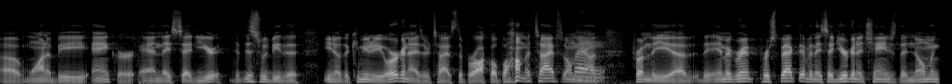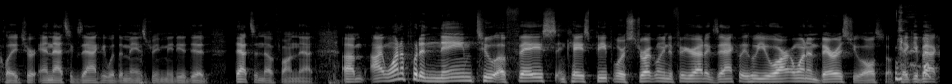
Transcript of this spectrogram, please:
uh, wannabe anchor, and they said this would be the you know the community organizer types, the Barack Obama types, only right. on, from the uh, the immigrant perspective, and they said you're going to change the nomenclature, and that's exactly what the mainstream media did. That's enough on that. Um, I want to put a name to a face in case people are struggling to figure out exactly who you are. I want to embarrass you also. Take you back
